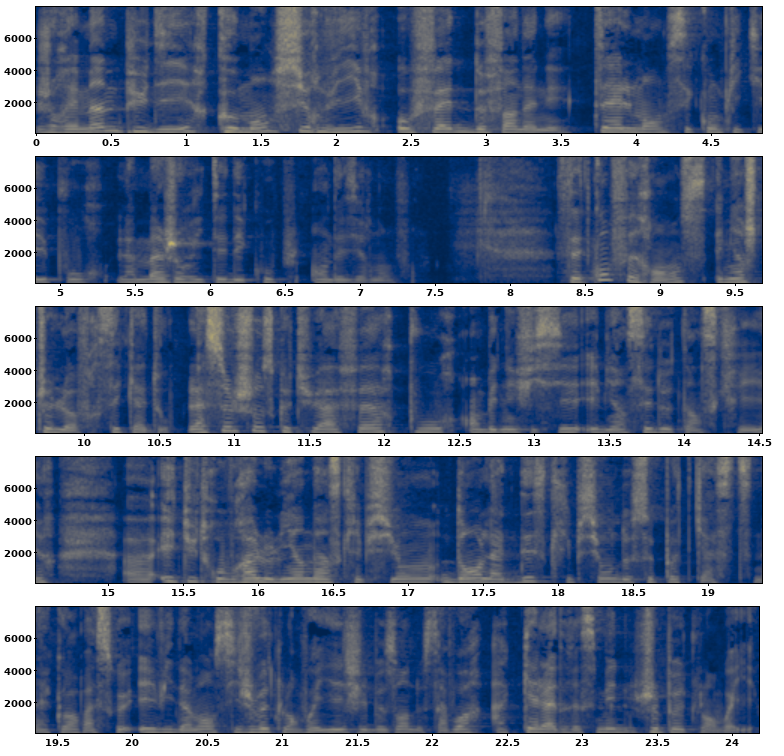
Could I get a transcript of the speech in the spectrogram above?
J'aurais même pu dire comment survivre aux fêtes de fin d'année, tellement c'est compliqué pour la majorité des couples en désir d'enfant. Cette conférence, eh bien, je te l'offre, c'est cadeau. La seule chose que tu as à faire pour en bénéficier, eh bien, c'est de t'inscrire. Euh, et tu trouveras le lien d'inscription dans la description de ce podcast, d'accord? Parce que évidemment, si je veux te l'envoyer, j'ai besoin de savoir à quelle adresse mail je peux te l'envoyer.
